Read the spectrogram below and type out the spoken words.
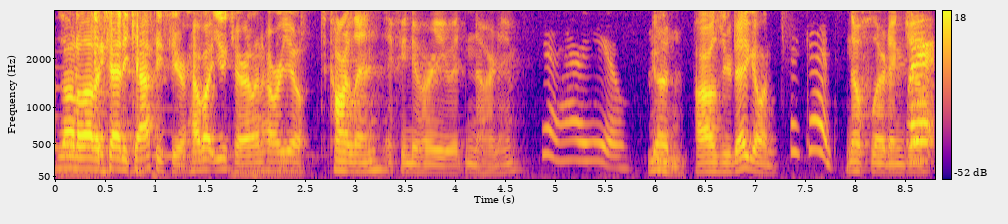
Not a lot of chatty Cathys here. How about you, Carolyn? How are you? It's Carlin. If you knew her, you would know her name. Good. How are you? Good. How's your day going? Pretty good. No flirting, Joe. are,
